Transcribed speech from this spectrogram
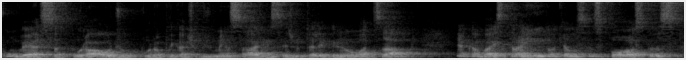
conversa por áudio, por aplicativo de mensagem, seja o Telegram ou WhatsApp, e acabar extraindo aquelas respostas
